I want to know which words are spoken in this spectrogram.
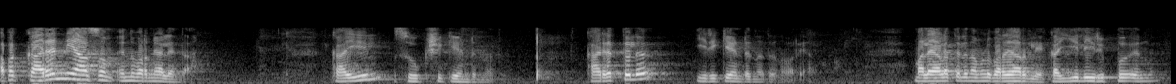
അപ്പൊ കരന്യാസം എന്ന് പറഞ്ഞാൽ എന്താ? കയ്യിൽ സൂക്ഷിക്കേണ്ടുന്നത്. കരത്തിൽ ഇരിക്കേണ്ടുന്നത് എന്ന് പറയാം. മലയാളത്തിൽ നമ്മൾ പറയാറില്ലേ കയ്യിലിരിപ്പ് എന്ന്.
